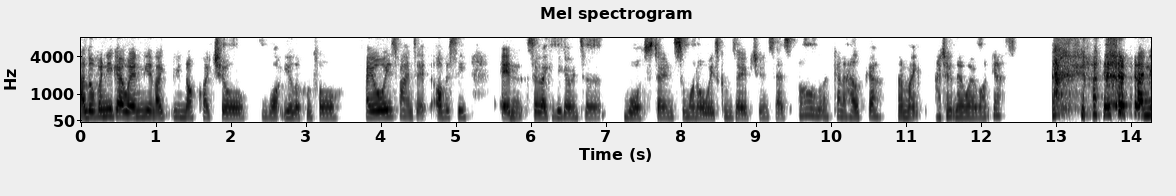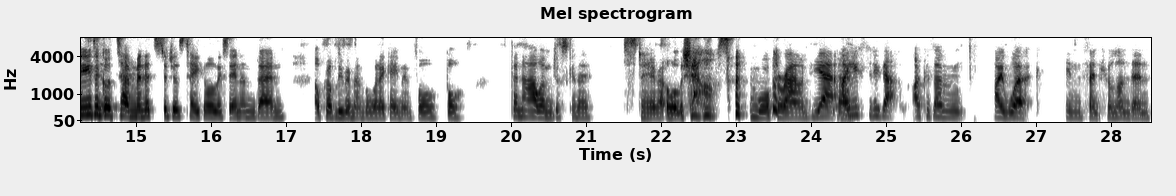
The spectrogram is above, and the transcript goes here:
i love when you go in you're like you're not quite sure what you're looking for. I always find it obviously in so like if you go into Waterstone, someone always comes over to you and says, Oh, can I help you? And I'm like, I don't know where I want yet. I need a good 10 minutes to just take all this in and then I'll probably remember what I came in for. But for now, I'm just going to stare at all the shelves and walk around. Yeah, yeah, I used to do that because uh, um, I work in central London,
